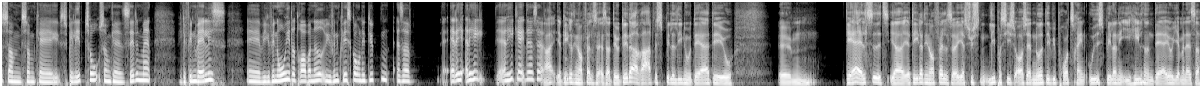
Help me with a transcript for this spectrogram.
som, som kan spille 1-2, som kan sætte en mand. Vi kan finde Wallis. Øh, Øh, vi kan finde Ohi, der dropper ned. Vi kan finde Kvistgården i dybden. Altså, er det, er det helt er det helt galt, det jeg ser? Nej, jeg deler din opfattelse. Altså, det er jo det, der er rart ved spillet lige nu. Det er, det er jo... Øhm, det er altid, jeg, jeg deler din opfattelse, og jeg synes lige præcis også, at noget af det, vi prøver at træne ud i spillerne i helheden, det er jo, jamen altså,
